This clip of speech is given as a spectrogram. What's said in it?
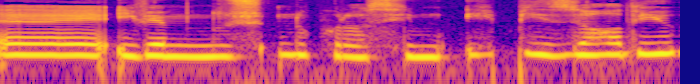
uh, e vemo-nos no próximo episódio.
